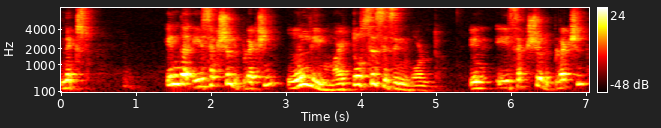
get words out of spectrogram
Next, in the asexual reproduction only mitosis is involved in asexual reproduction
